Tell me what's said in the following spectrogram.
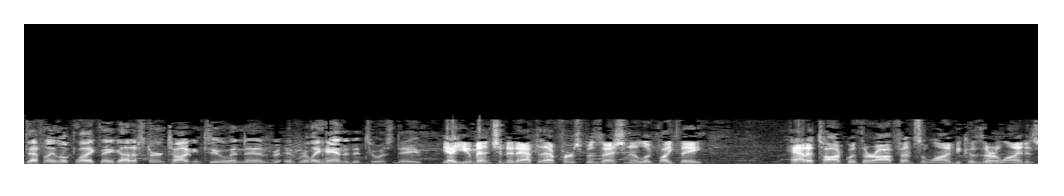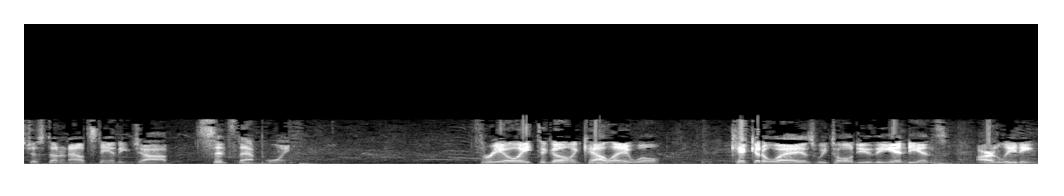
definitely looked like they got a stern talking to and have, really handed it to us, Dave. Yeah, you mentioned it. After that first possession, it looked like they had a talk with their offensive line because their line has just done an outstanding job since that point. 3.08 to go, and Calais will kick it away. As we told you, the Indians are leading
